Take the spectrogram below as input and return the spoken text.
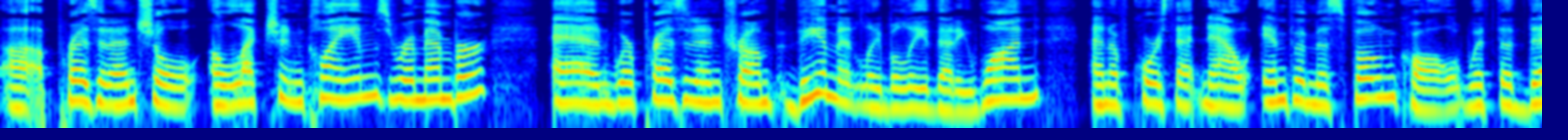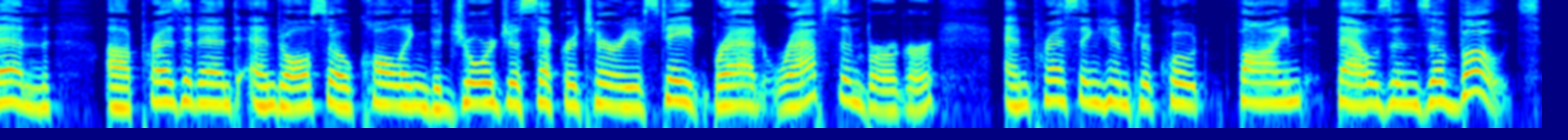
uh, presidential election claims, remember? And where President Trump vehemently believed that he won. And of course, that now infamous phone call with the then uh, president and also calling the Georgia Secretary of State, Brad Raffensperger, and pressing him to, quote, find thousands of votes.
